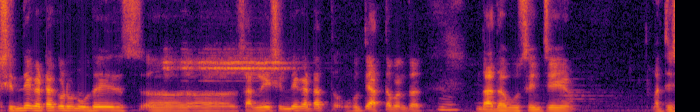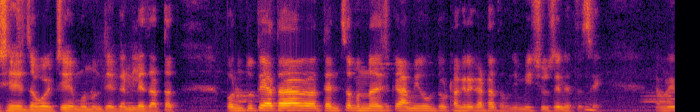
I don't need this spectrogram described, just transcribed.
शिंदे गटाकडून उदय अं, सांगली शिंदे गटात होते आत्तापर्यंत. दादा भुसेंचे अतिशय जवळचे म्हणून ते गणले जातात. परंतु ते आता त्यांचं म्हणणं आहे की आम्ही उद्धव ठाकरे गटात म्हणजे मी शिवसेनेतच आहे. त्यामुळे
